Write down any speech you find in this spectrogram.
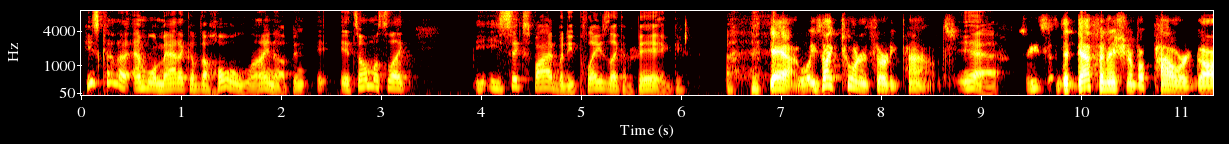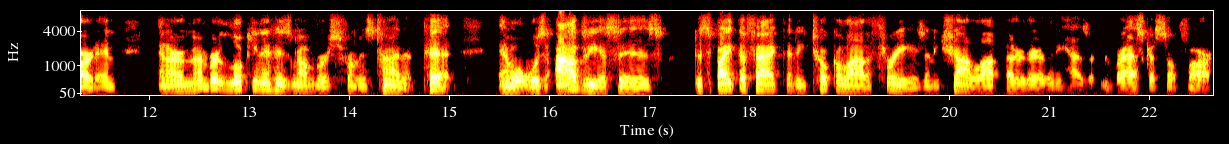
He's kind of emblematic of the whole lineup, and it's almost like he's six five, but he plays like a big. yeah, well, he's like 230 pounds. Yeah, so he's the definition of a power guard, and and I remember looking at his numbers from his time at Pitt, and what was obvious is, despite the fact that he took a lot of threes and he shot a lot better there than he has at Nebraska so far,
